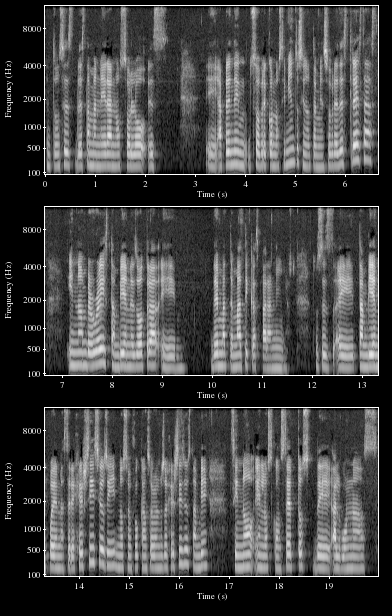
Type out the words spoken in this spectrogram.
Entonces, de esta manera no solo eh, aprenden sobre conocimientos, sino también sobre destrezas. Y Number Race también es otra eh, de matemáticas para niños. Entonces, eh, también pueden hacer ejercicios y no se enfocan solo en los ejercicios también, sino en los conceptos de, algunos,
